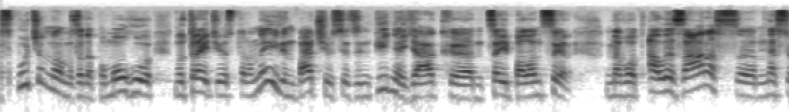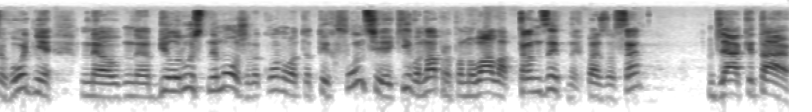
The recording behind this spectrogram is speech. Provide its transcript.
з Путіном за допомогою ну третьої сторони. Він бачив Сі Цзіньпіня як е, цей балансир. Ну, от. Але зараз е, на сьогодні е, е, Білорусь не може виконувати тих функцій, які вона пропонувала транзитних, перш за все. Для Китаю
